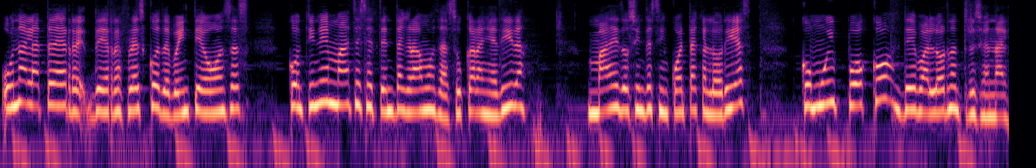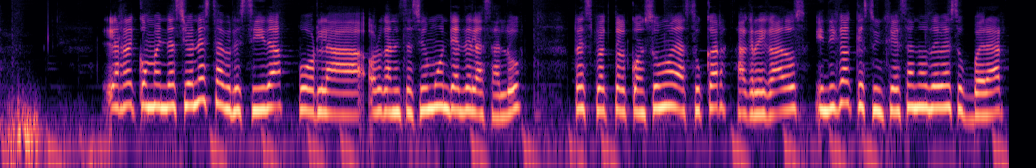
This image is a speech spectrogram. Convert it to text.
Una lata de, refresco de 20 onzas contiene más de 70 gramos de azúcar añadida, más de 250 calorías, con muy poco de valor nutricional. La recomendación establecida por la Organización Mundial de la Salud respecto al consumo de azúcar agregados indica que su ingesta no debe superar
